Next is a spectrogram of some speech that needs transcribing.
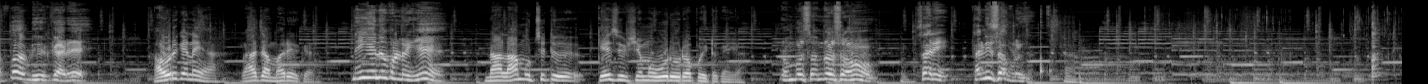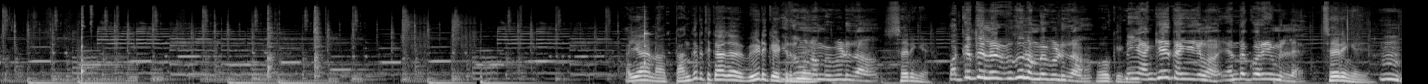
அப்பா அப்படி இருக்காரு. அவருக்கு என்னய்யா? ராஜா மாதிரி இருக்கார். நீங்க என்ன பண்றீங்க? நான் லா முடிச்சுட்டு கேஸ் விஷயமா ஊர் ஊரா போயிட்டு இருக்கேன் ஐயா. ரொம்ப சந்தோஷம். சரி தண்ணி சாப்பிடுங்க. ஐயா நான் தங்குறதுக்காக வீடு இதுவும் கேட்டிருந்தேன் நம்ம வீடு தான் சரிங்க. பக்கத்துல இருக்கிறதும் நம்ம வீடு தான் ஓகேங்க. நீங்க அங்கேயே தங்கிக்கலாம். எந்த குறையும் இல்ல. சரிங்க ஐயா. ம்.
